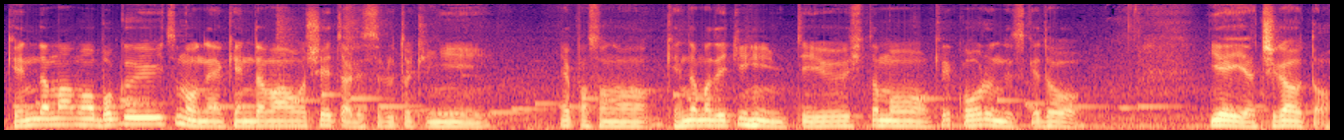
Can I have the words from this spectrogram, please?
けん玉、まあ、僕いつもねけん玉を教えたりする時にやっぱそのけん玉できひんっていう人も結構おるんですけどいやいや違うと。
